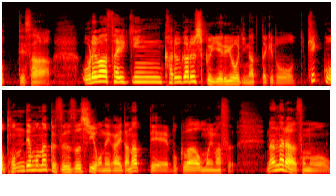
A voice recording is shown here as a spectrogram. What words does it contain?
ってさ俺は最近軽々しく言えるようになったけど結構とんでもなくずうずうしいお願いだなって僕は思います。なんならその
